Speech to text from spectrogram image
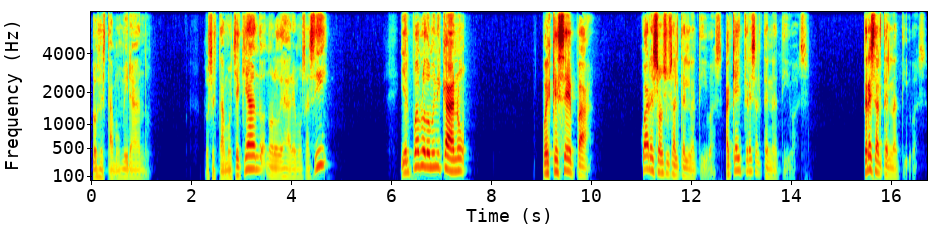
Los estamos mirando. Los estamos chequeando. No lo dejaremos así. Y el pueblo dominicano, pues que sepa cuáles son sus alternativas. Aquí hay tres alternativas. Tres alternativas.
